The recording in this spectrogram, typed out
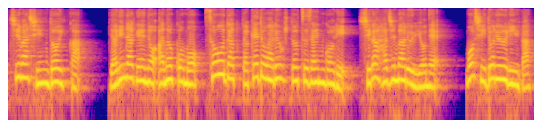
ちはしんどいか。やり投げのあの子もそうだったけどある一つ前後に、死が始まるよね。もしドルーリーが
